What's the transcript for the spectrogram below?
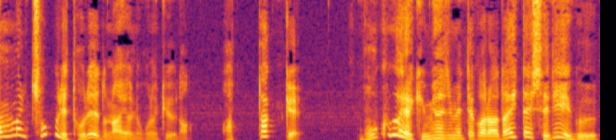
んまり直でトレードないよね、この球団。あったっけ？僕が野球見始めてから、だいたいセリーグ、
